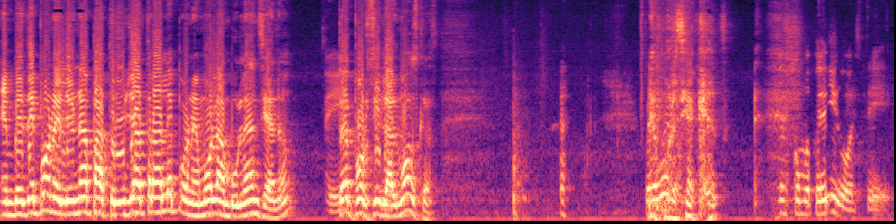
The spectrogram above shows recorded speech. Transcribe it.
en vez de ponerle una patrulla atrás, le ponemos la ambulancia, ¿no? Sí. Entonces, por si las moscas. Pero por bueno, si acaso. Entonces, como te digo, este,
